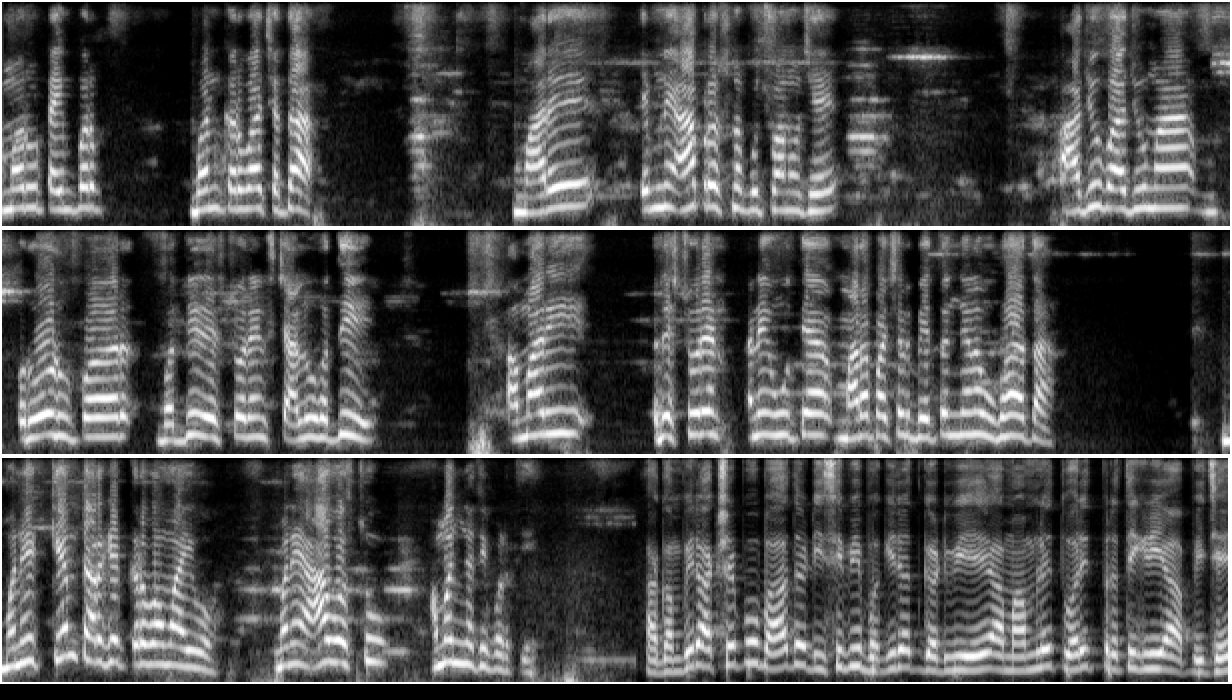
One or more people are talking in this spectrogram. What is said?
અમારું ટાઈમ પર બંધ કરવા છતાં મારે એમને આ પ્રશ્ન પૂછવાનો છે. આજુબાજુમાં રોડ ઉપર બધી રેસ્ટોરન્ટ ચાલુ હતી. અમારી રેસ્ટોરન્ટ અને હું ત્યાં મારા પાછળ બે ત્રણ જણા ઊભા હતા. મને કેમ ટાર્ગેટ કરવામાં આવ્યો? મને આ વસ્તુ સમજ નથી પડતી. આ ગંભીર આક્ષેપો બાદ ડીસીપી ભગીરથ ગઢવીએ આ મામલે ત્વરિત પ્રતિક્રિયા આપી છે.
